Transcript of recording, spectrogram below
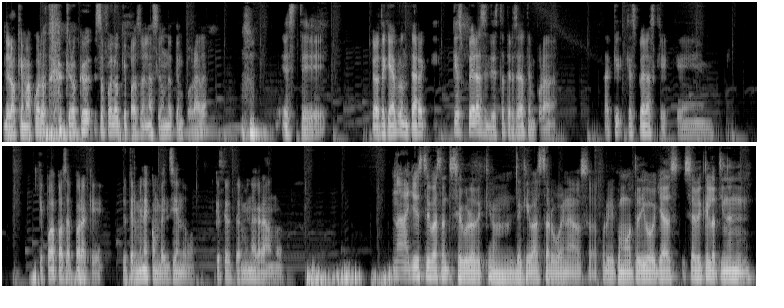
de lo que me acuerdo, creo, que eso fue lo que pasó en la segunda temporada. este, pero te quería preguntar, ¿qué esperas de esta tercera temporada? ¿qué, esperas que, que, pueda pasar para que te termine convenciendo, que te termine agradando? Nah, yo estoy bastante seguro de que, de que va a estar buena, o sea, porque como te digo, ya se ve que lo tienen,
